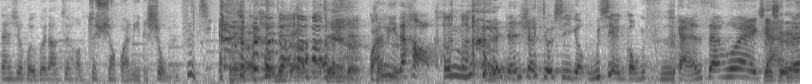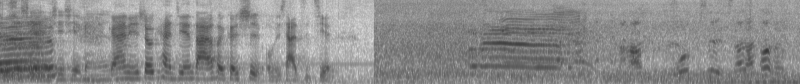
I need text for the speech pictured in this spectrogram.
但是回归到最后，最需要管理的是我们自己。真的，真的，管理的好，嗯，人生就是一个无限公司。感恩三位，感恩，谢谢，谢谢，感恩，感恩您收看今天大爱会客室，我们下次见。好，五、四、三、二。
